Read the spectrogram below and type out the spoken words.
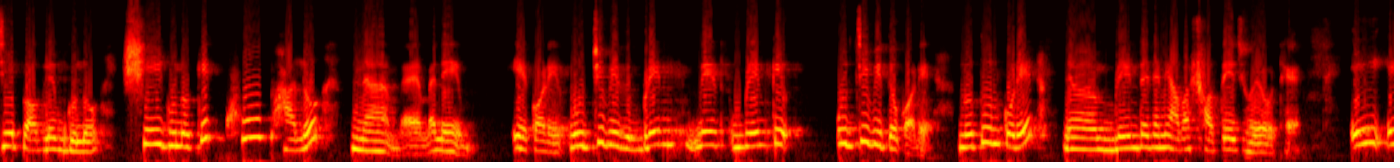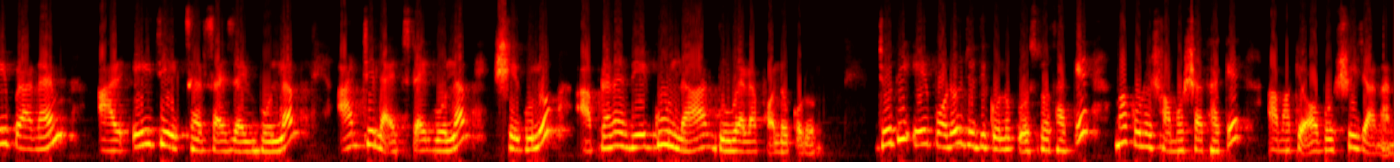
যে প্রবলেমগুলো সেইগুলোকে খুব ভালো মানে ইয়ে করে, উজ্জীবিত ব্রেনের ব্রেনকে উজ্জীবিত করে, নতুন করে ব্রেনটা জানি আবার সতেজ হয়ে ওঠে। এই এই প্রাণায়াম আর এই যে এক্সারসাইজ আমি বললাম আর যে লাইফস্টাইল বললাম, সেগুলো আপনারা রেগুলার দুবেলা ফলো করুন। যদি এরপরেও যদি কোনো প্রশ্ন থাকে বা কোনো সমস্যা থাকে, আমাকে অবশ্যই জানান।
